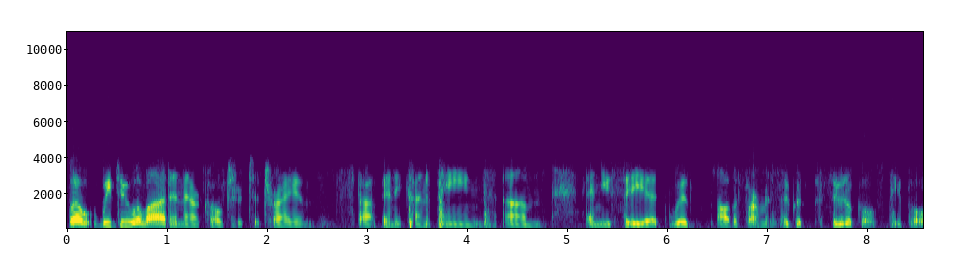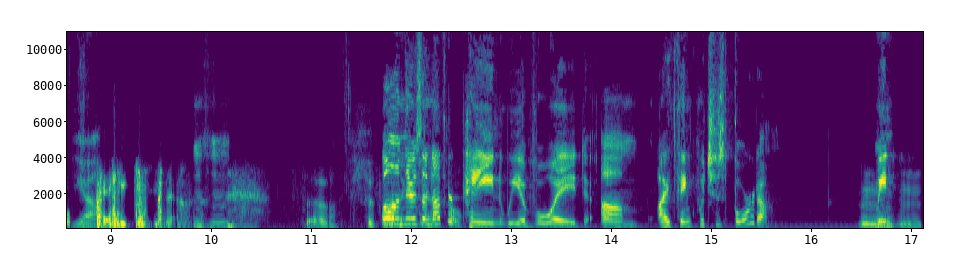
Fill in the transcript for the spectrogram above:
well, we do a lot in our culture to try and stop any kind of pain. Um, and you see it with all the pharmaceuticals people yeah. take, you know. Mm-hmm. So, well, and there's example. another pain we avoid, um, I think, which is boredom. Mm-hmm. I mean,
